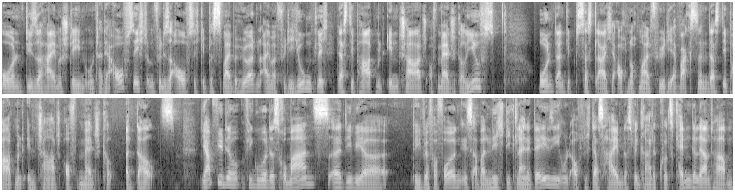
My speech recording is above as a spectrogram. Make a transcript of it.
Und diese Heime stehen unter der Aufsicht und für diese Aufsicht gibt es zwei Behörden. Einmal für die Jugendlichen, das Department in Charge of Magical Youths. Und dann gibt es das gleiche auch nochmal für die Erwachsenen, das Department in Charge of Magical Adults. Die Hauptfigur des Romans, äh, die wir die wir verfolgen, ist aber nicht die kleine Daisy und auch nicht das Heim, das wir gerade kurz kennengelernt haben,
